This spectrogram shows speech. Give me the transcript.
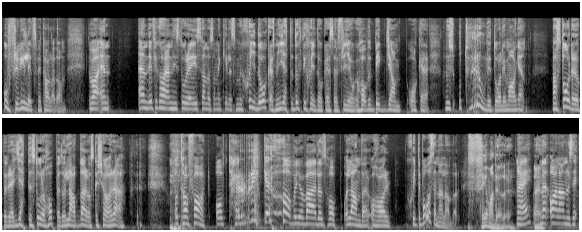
ofrivilligt som vi talade om. Det var en, en, jag fick höra en historia i söndags om en kille som är skidåkare, som är jätteduktig skidåkare, så här friåkare, big jump-åkare. Han är så otroligt dålig i magen. Man står där uppe vid det här jättestora hoppet och laddar och ska köra. och tar fart och trycker av och gör världens hopp och landar och har skiter på sig när han landar. Ser man det eller? Nej, Nej. Men, och alla andra säger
